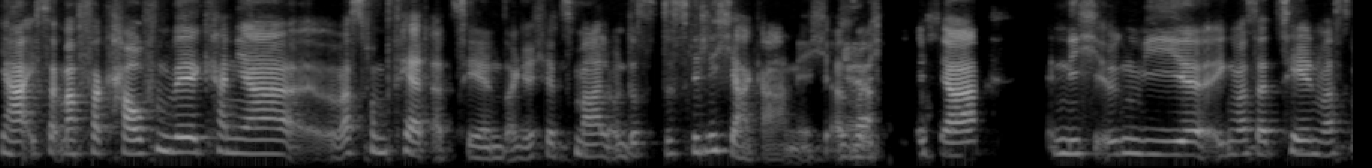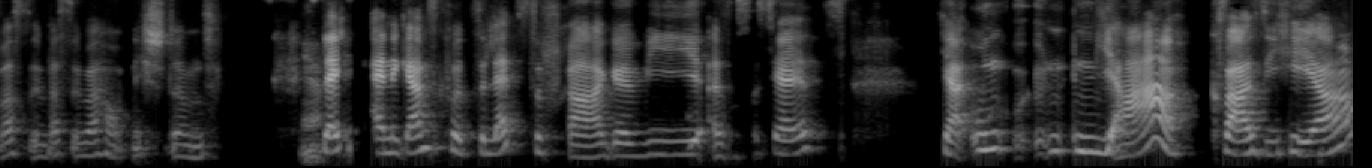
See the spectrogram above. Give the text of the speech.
ja, ich sag mal, verkaufen will, kann ja was vom Pferd erzählen, sage ich jetzt mal. Und das, das will ich ja gar nicht. Also ja. ich will ja nicht irgendwie irgendwas erzählen, was, was, was überhaupt nicht stimmt. Ja. Vielleicht eine ganz kurze letzte Frage, wie, also es ist ja jetzt ja un, ein Jahr quasi her.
